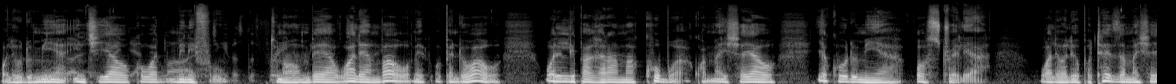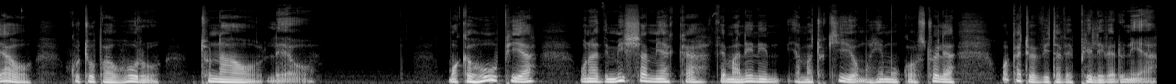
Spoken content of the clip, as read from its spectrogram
walihudumia nchi yao kwa uaminifu. Tunawaombea wale ambao upendo wao walilipa gharama kubwa kwa maisha yao ya kuhudumia Australia, wale waliopoteza maisha yao kutupa uhuru tunao leo. Mwaka huu pia unaadhimisha miaka 80 ya matukio muhimu kwa Australia wakati wa vita vya pili vya dunia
